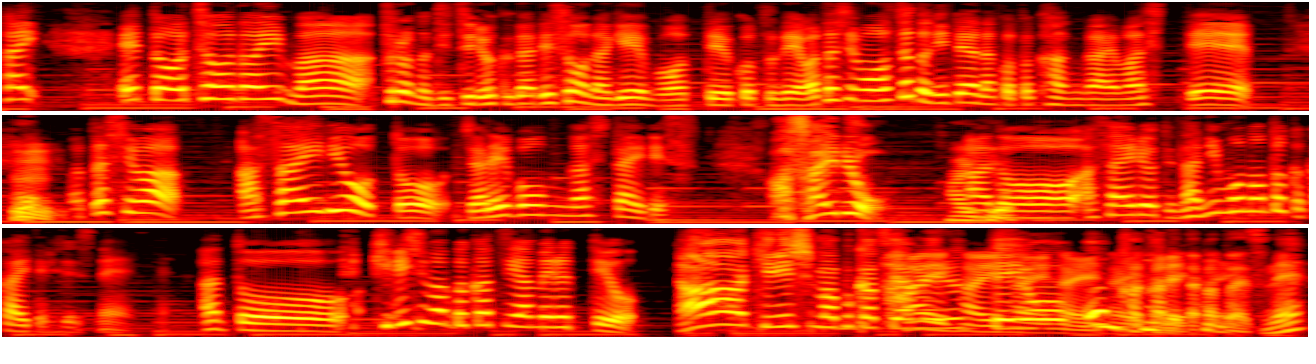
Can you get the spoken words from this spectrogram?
はい。えっと、ちょうど今、プロの実力が出そうなゲームをっていうことで、私もちょっと似たようなこと考えまして、うん。私は、浅井亮とジャレボンがしたいです。浅井亮？はいあ、の、浅井亮って何者とか書いてる人ですね。あと、霧島部活やめるってよ。あー、霧島部活やめるってよを書かれた方ですね。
